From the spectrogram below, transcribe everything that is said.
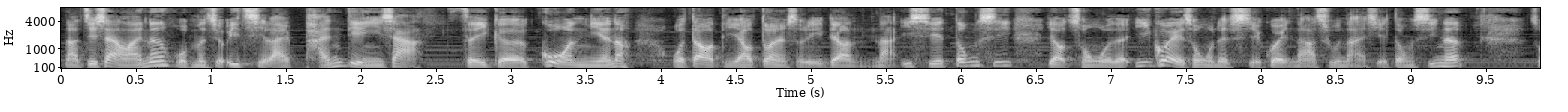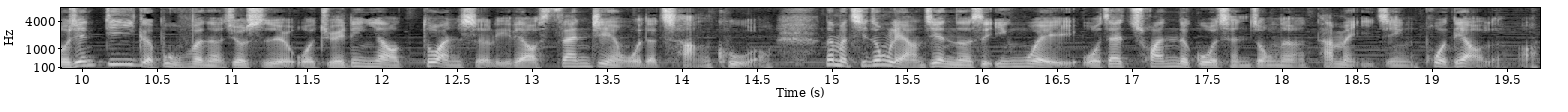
那接下来呢，我们就一起来盘点一下。这一个过年呢、我到底要断舍离掉哪一些东西？要从我的衣柜、从我的鞋柜拿出哪一些东西呢？首先，第一个部分呢，就是我决定要断舍离掉三件我的长裤哦。那么其中两件呢，是因为我在穿的过程中呢，它们已经破掉了啊，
